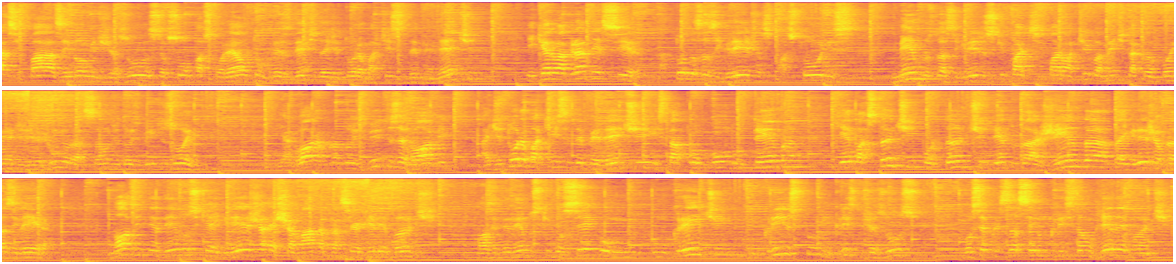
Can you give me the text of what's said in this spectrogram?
graça e paz em nome de Jesus. Eu sou o pastor Elton, presidente da editora Batista Independente e quero agradecer a todas as igrejas, pastores, membros das igrejas que participaram ativamente da campanha de jejum e oração de 2018. E agora, para 2019, a editora Batista Independente está propondo um tema que é bastante importante dentro da agenda da igreja brasileira. Nós entendemos que a igreja é chamada para ser relevante. Nós entendemos que você, como, como crente em Cristo, em Cristo Jesus, você precisa ser um cristão relevante.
